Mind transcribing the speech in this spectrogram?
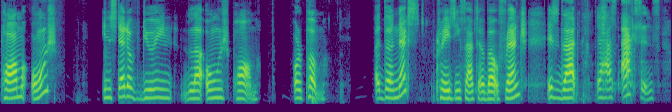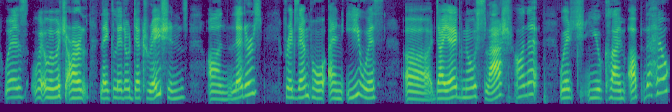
pomme orange instead of doing la orange pomme or pomme. Uh, the next crazy fact about French is that it has accents, with, which are like little decorations on letters. For example, an E with a diagonal slash on it, which you climb up the hill.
